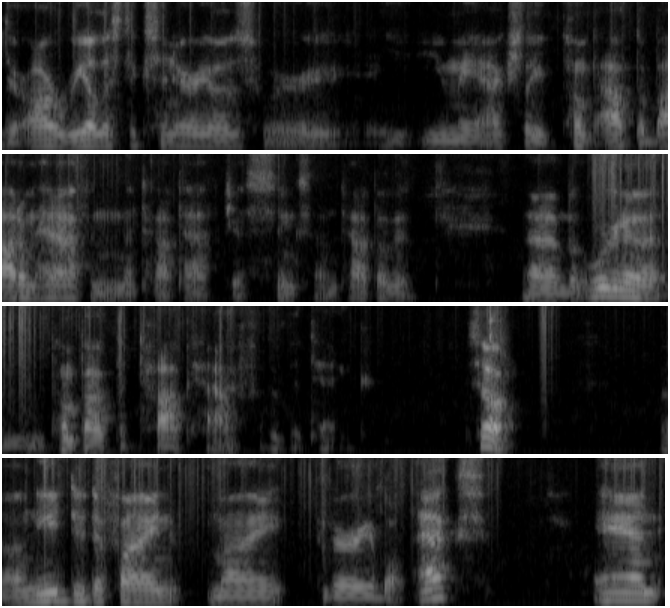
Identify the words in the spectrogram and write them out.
there are realistic scenarios where you may actually pump out the bottom half and the top half just sinks on top of it. Uh, but we're going to pump out the top half of the tank. So I'll need to define my variable x. And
